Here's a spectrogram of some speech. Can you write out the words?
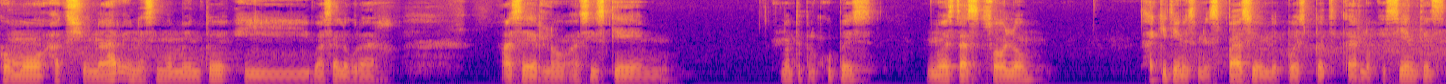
cómo accionar en ese momento y vas a lograr hacerlo. Así es que no te preocupes, no estás solo. Aquí tienes un espacio donde puedes platicar lo que sientes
